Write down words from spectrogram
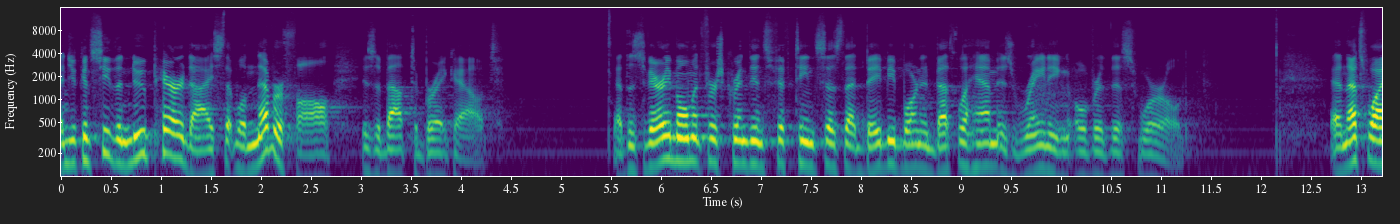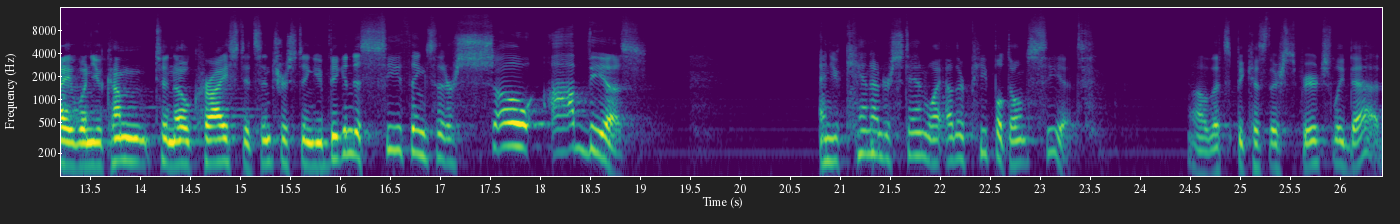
And you can see the new paradise that will never fall is about to break out. At this very moment, 1 Corinthians 15 says that baby born in Bethlehem is reigning over this world. And that's why when you come to know Christ, it's interesting. You begin to see things that are so obvious. And you can't understand why other people don't see it. Well, that's because they're spiritually dead.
